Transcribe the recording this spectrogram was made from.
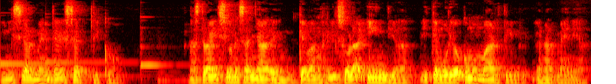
inicialmente escéptico, las tradiciones añaden que evangelizó la India y que murió como mártir en Armenia.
